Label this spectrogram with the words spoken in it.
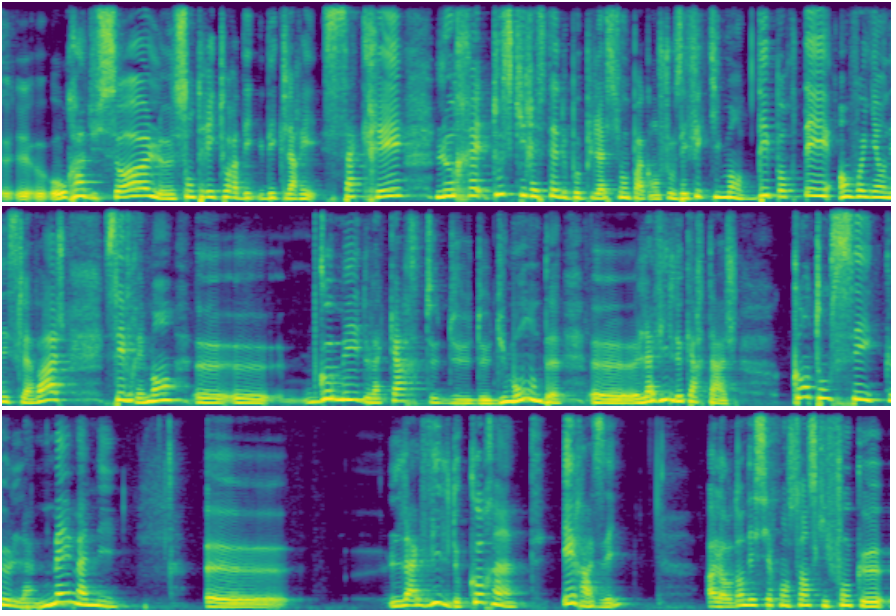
euh, au ras du sol, son territoire déclaré sacré, tout ce qui restait de population, pas grand-chose, effectivement déporté, envoyé en esclavage, c'est vraiment euh, euh, gommé de la carte du monde la ville de Carthage. Quand on sait que la même année, la ville de Corinthe est rasée, alors, dans des circonstances qui font que,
